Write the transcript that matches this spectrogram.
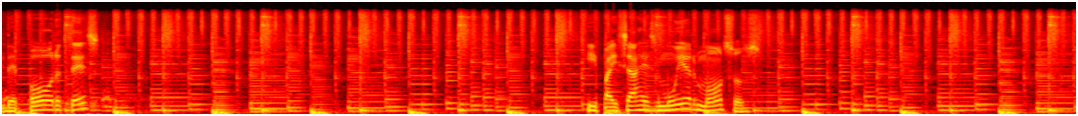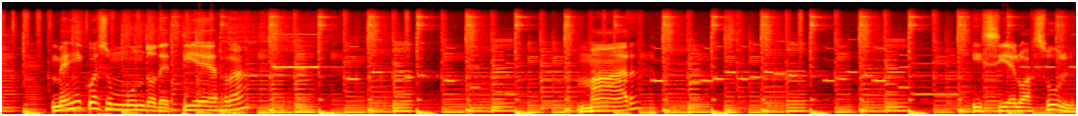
deportes y paisajes muy hermosos. México es un mundo de tierra, mar y cielo azul.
